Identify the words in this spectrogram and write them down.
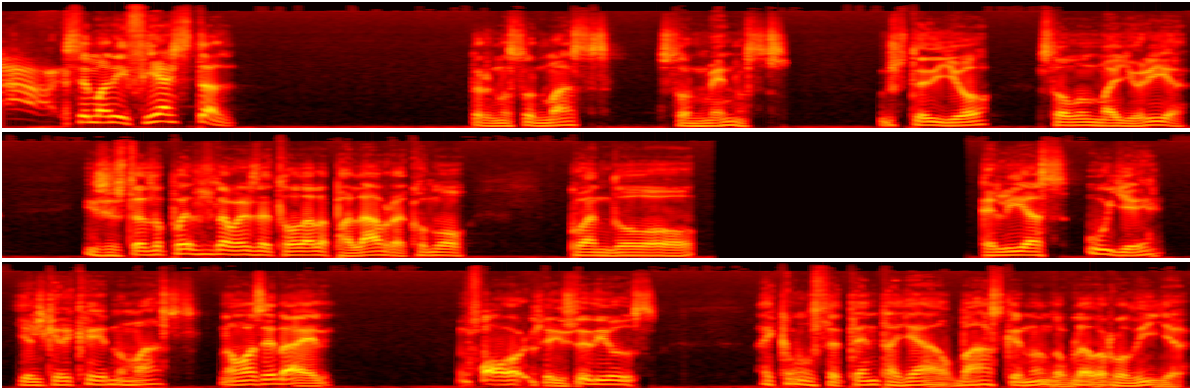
¡Ah! se manifiestan, pero no son más, son menos. Usted y yo somos mayoría. Y si usted lo puede a través de toda la palabra, como cuando Elías huye y él cree que no más, no más era él. Oh, le dice Dios, hay como 70 ya o más que no han doblado rodilla.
